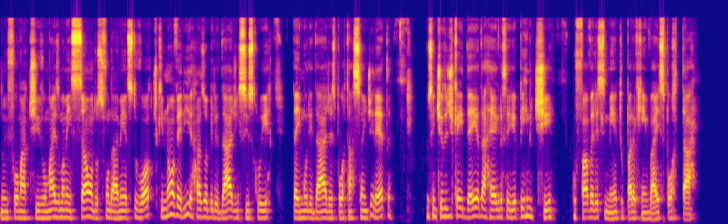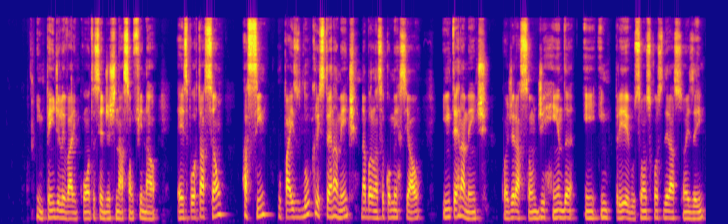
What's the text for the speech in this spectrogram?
no informativo mais uma menção dos fundamentos do voto de que não haveria razoabilidade em se excluir da imunidade à exportação indireta, no sentido de que a ideia da regra seria permitir o favorecimento para quem vai exportar. Impende levar em conta se a destinação final é exportação, assim o país lucra externamente na balança comercial e internamente com a geração de renda e emprego. São as considerações aí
